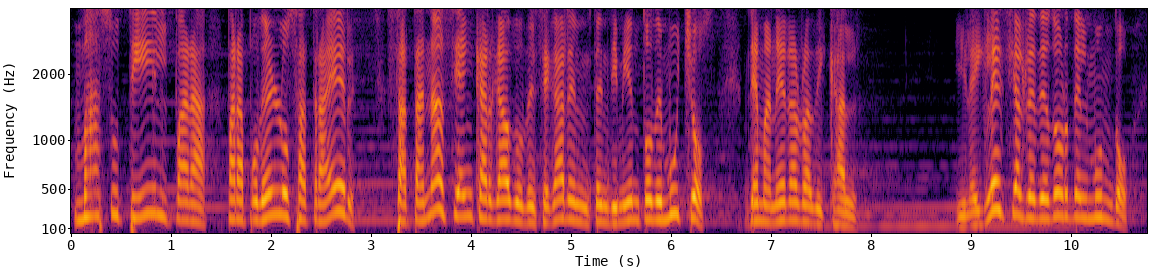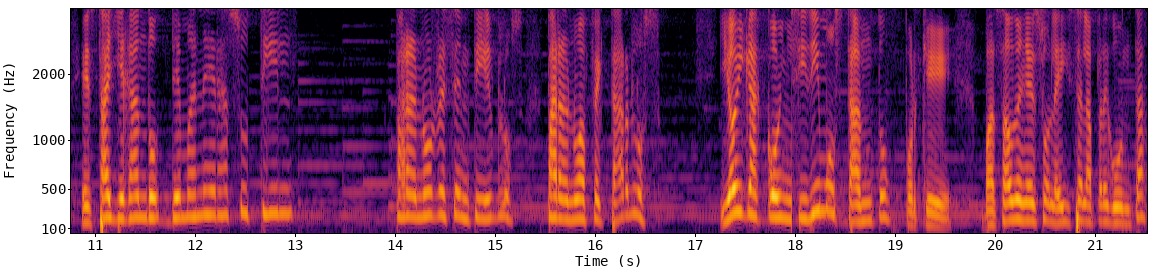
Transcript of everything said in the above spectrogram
más sutil para, para poderlos atraer. Satanás se ha encargado de cegar el entendimiento de muchos de manera radical. Y la iglesia alrededor del mundo está llegando de manera sutil para no resentirlos, para no afectarlos. Y oiga, coincidimos tanto, porque basado en eso le hice la pregunta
